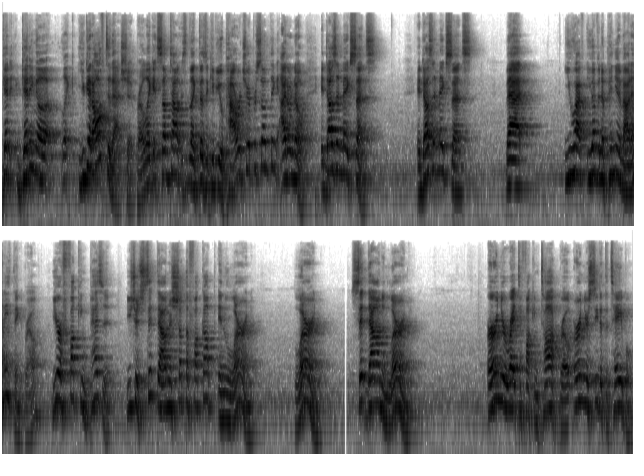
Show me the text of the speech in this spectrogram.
get getting a like you get off to that shit, bro. Like it sometimes like does it give you a power trip or something? I don't know. It doesn't make sense. It doesn't make sense that you have you have an opinion about anything, bro. You're a fucking peasant. You should sit down and shut the fuck up and learn. Learn. Sit down and learn. Earn your right to fucking talk, bro. Earn your seat at the table.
